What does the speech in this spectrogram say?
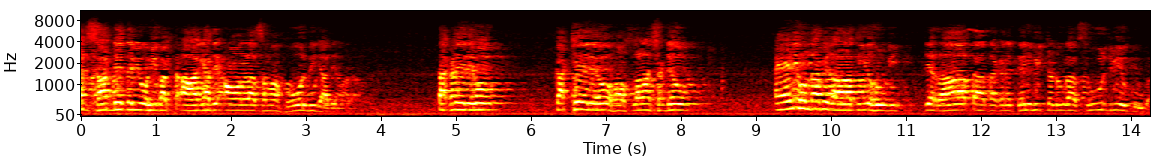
ਅੱਜ ਸਾਡੇ ਤੇ ਵੀ ਉਹੀ ਵਕਤ ਆ ਗਿਆ ਤੇ ਆਉਣ ਵਾਲਾ ਸਮਾਂ ਹੋਰ ਵੀ ਜ਼ਿਆਦਾ ਮਾੜਾ। ਤਕੜੇ ਰਹੋ। ਇਕੱਠੇ ਰਹੋ, ਹੌਸਲਾ ਨਾ ਛੱਡਿਓ। ਐ ਨਹੀਂ ਹੁੰਦਾ ਵੀ ਰਾਤ ਹੀ ਰਹੂਗੀ। ਜੇ ਰਾਤ ਆ ਤਾਂ ਕਦੇ ਦਿਨ ਵੀ ਚੜੂਗਾ, ਸੂਰਜ ਵੀ ਉੱਗੂਗਾ।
